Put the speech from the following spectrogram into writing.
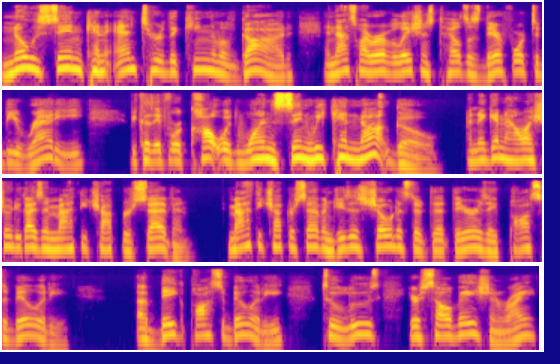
no sin can enter the kingdom of God. And that's why Revelations tells us, therefore, to be ready, because if we're caught with one sin, we cannot go. And again, how I showed you guys in Matthew chapter 7. Matthew chapter 7, Jesus showed us that, that there is a possibility, a big possibility to lose your salvation, right?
